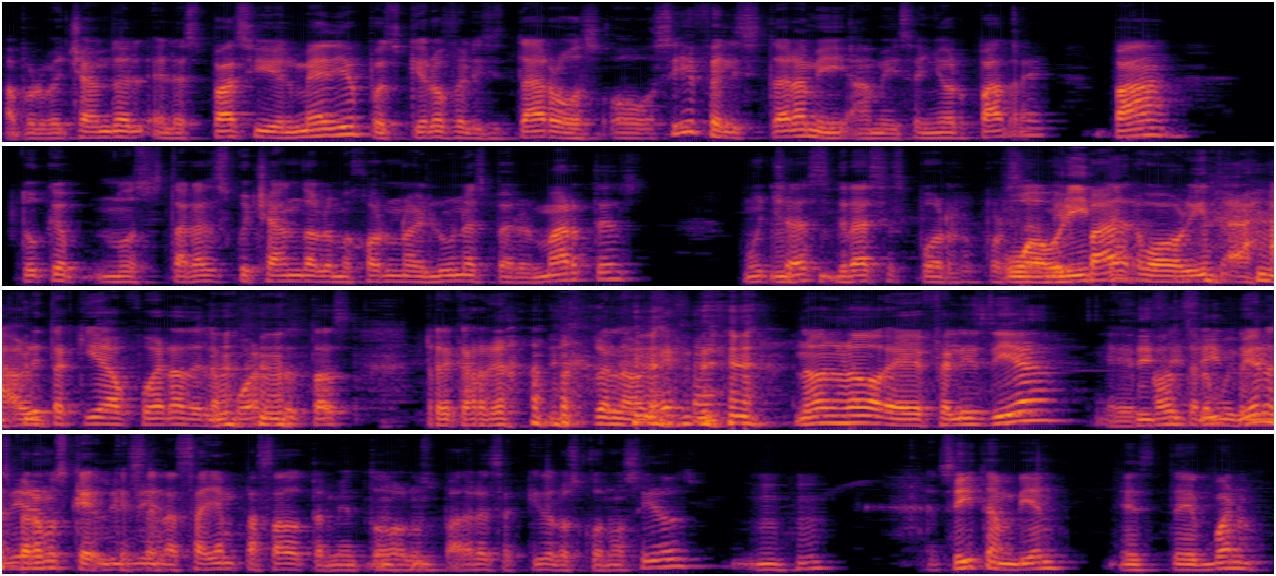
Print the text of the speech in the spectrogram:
aprovechando el, el espacio y el medio, pues quiero felicitar, o, o sí, felicitar a mi, a mi señor padre. Pa, tú que nos estarás escuchando a lo mejor no el lunes, pero el martes. Muchas gracias por, por O ser mi ahorita. padre. O ahorita, ahorita aquí afuera de la puerta estás recargando con la oreja. No, no, no, eh, feliz día. Eh, Sí, sí, pásatela sí, muy bien. día, Esperamos que, que se las hayan pasado también todos los padres aquí de los conocidos. Sí, también. Este, bueno,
